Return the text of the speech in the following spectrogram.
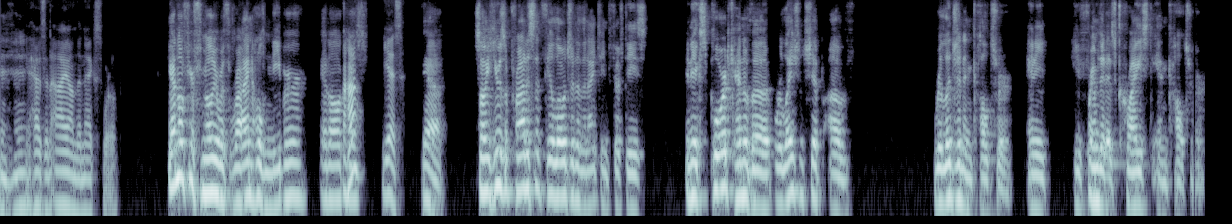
Mm-hmm. It has an eye on the next world. Yeah, I don't know if you're familiar with Reinhold Niebuhr at all, Chris. Uh-huh. Yes. Yeah. So he was a Protestant theologian in the 1950s, and he explored kind of the relationship of religion and culture and he he framed it as Christ in culture.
